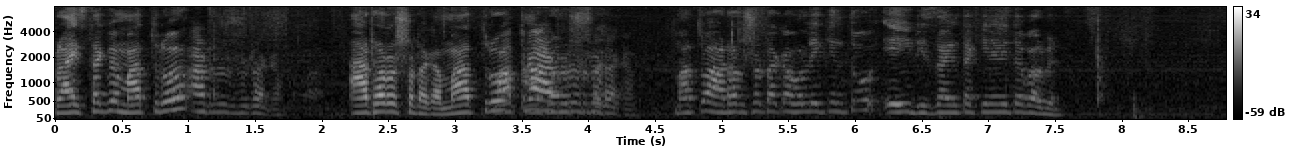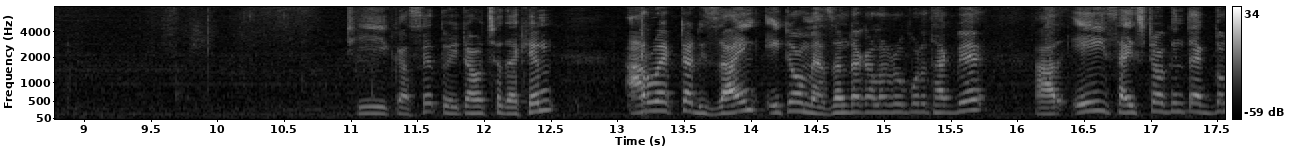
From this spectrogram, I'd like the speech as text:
প্রাইস থাকবে মাত্র 1800 টাকা। আঠারোশো টাকা মাত্র মাত্র 1800 টাকা। মাত্র আঠারোশো টাকা হলেই কিন্তু এই ডিজাইনটা কিনে নিতে পারবেন। ঠিক আছে তো এটা হচ্ছে দেখেন আরও একটা ডিজাইন এটাও ম্যাজেন্ডা কালারের উপরে থাকবে। আর এই সাইজটাও কিন্তু একদম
